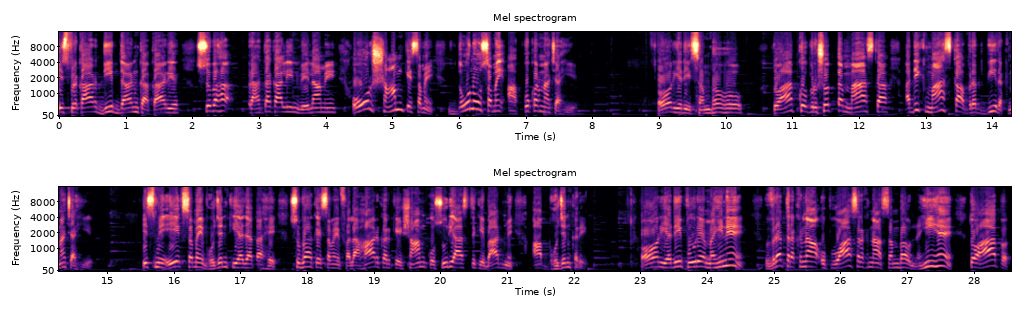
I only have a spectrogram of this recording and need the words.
इस प्रकार दीपदान का कार्य सुबह प्रातःकालीन वेला में और शाम के समय दोनों समय आपको करना चाहिए। और यदि संभव हो तो आपको पुरुषोत्तम मास का, अधिक मास का व्रत भी रखना चाहिए। इसमें एक समय भोजन किया जाता है, सुबह के समय फलाहार करके, शाम को सूर्यास्त के बाद में आप भोजन करें। और यदि पूरे महीने व्रत रखना, उपवास रखना संभव नहीं है तो आप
